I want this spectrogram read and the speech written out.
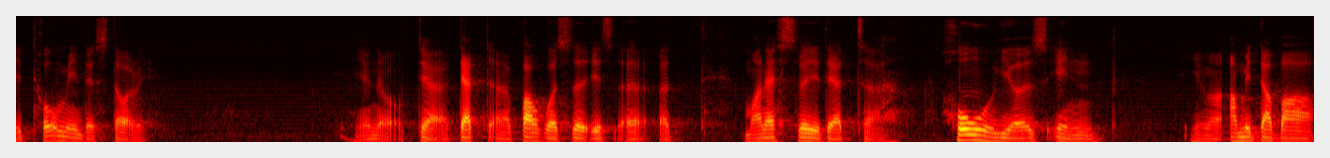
he told me the story. You know, the, that uh, Baogos is a, a, monastery that uh, whole years in you know, Amitabha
